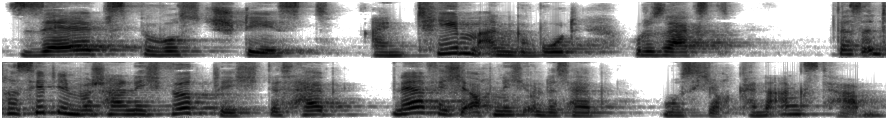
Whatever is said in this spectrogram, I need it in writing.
selbstbewusst stehst. Ein Themenangebot, wo du sagst, das interessiert ihn wahrscheinlich wirklich, deshalb nerv ich auch nicht und deshalb muss ich auch keine Angst haben.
